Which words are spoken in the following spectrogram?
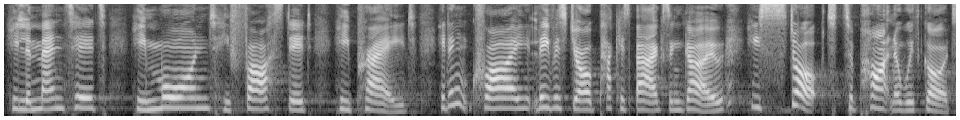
he lamented, he mourned, he fasted, he prayed. He didn't cry, leave his job, pack his bags, and go. He stopped to partner with God.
